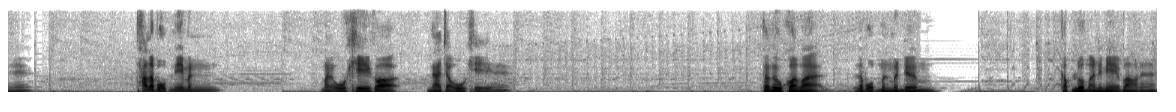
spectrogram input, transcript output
นี่ถ้าระบบนี้มัน มันโอเคก็น่าจะโอเคนะต้องดูก่อนว่าระบบมันเหมือนเดิม กับรวมอนิเมะเปล่านะ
